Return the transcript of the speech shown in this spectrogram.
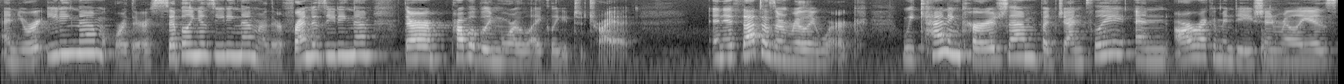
and you're eating them, or their sibling is eating them, or their friend is eating them, they're probably more likely to try it. And if that doesn't really work, we can encourage them, but gently. And our recommendation really is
